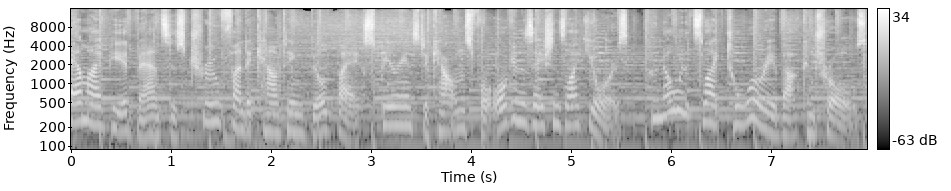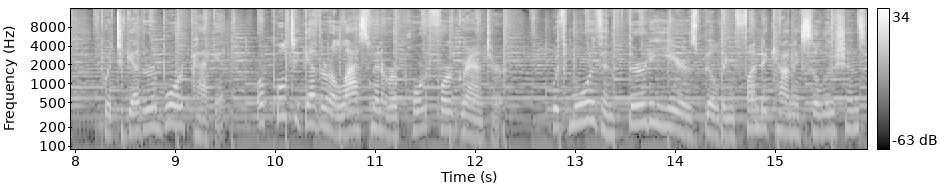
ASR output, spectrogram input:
MIP Advance is true fund accounting built by experienced accountants for organizations like yours who know what it's like to worry about controls, put together a board packet, or pull together a last minute report for a grantor. With more than 30 years building fund accounting solutions,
